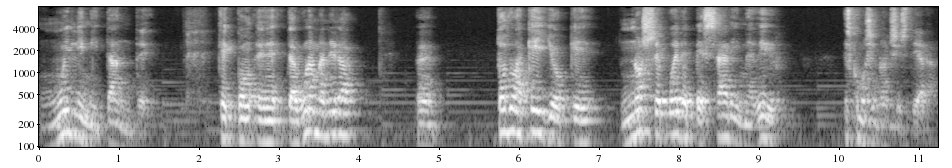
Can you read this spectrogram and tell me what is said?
muy limitante, que eh, de alguna manera eh, todo aquello que no se puede pesar y medir es como si no existiera.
